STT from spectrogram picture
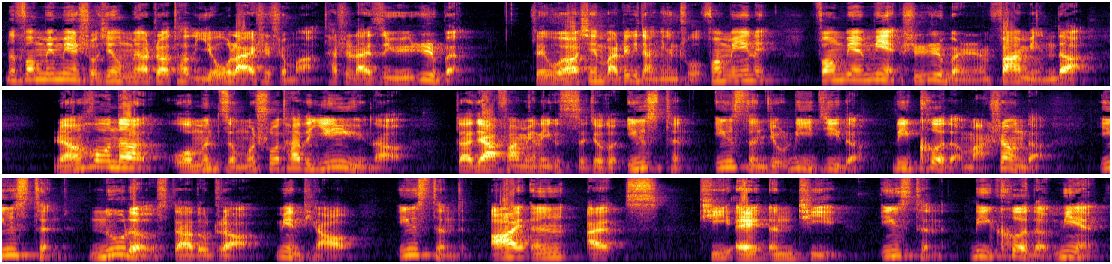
那方便面首先我们要知道它的由来是什么？它是来自于日本，所以我要先把这个讲清楚。方便面方便面是日本人发明的。然后呢，我们怎么说它的英语呢？大家发明了一个词叫做 instant，instant 就立即的、立刻的、马上的。instant noodles 大家都知道，面条。instant，i n s t a n t，instant 立刻的面。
